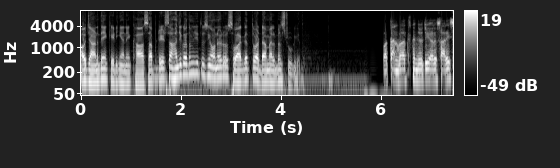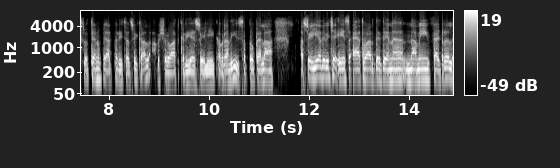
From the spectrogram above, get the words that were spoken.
ਆਓ ਜਾਣਦੇ ਹਾਂ ਕਿਹੜੀਆਂ ਨੇ ਖਾਸ ਅਪਡੇਟਸ। ਹਾਂਜੀ ਗੌਤਮ ਜੀ, ਤੁਸੀਂ ਆਨਰ ਹੋ। ਸਵਾਗਤ ਤੁਹਾਡਾ ਮੈਲਬਨ ਸਟੂਡੀਓ ਤੋਂ। ਬਹੁਤ ਧੰਨਵਾਦ ਸੰਜੂ ਜੀ ਔਰ ਸਾਰੇ ਸਰੋਤਿਆਂ ਨੂੰ ਪਿਆਰ ਭਰੀ ਸਤਿ ਸ੍ਰੀ ਅਕਾਲ। ਆਪ ਸ਼ੁਰੂਆਤ ਕਰੀਏ ਆਸਟ੍ਰੇਲੀਆ ਖਬਰਾਂ ਦੀ। ਸਭ ਤੋਂ ਪਹਿਲਾਂ ਆਸਟ੍ਰੇਲੀਆ ਦੇ ਵਿੱਚ ਇਸ ਐਤਵਾਰ ਦੇ ਦਿਨ ਨਵੀਂ ਫੈਡਰਲ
